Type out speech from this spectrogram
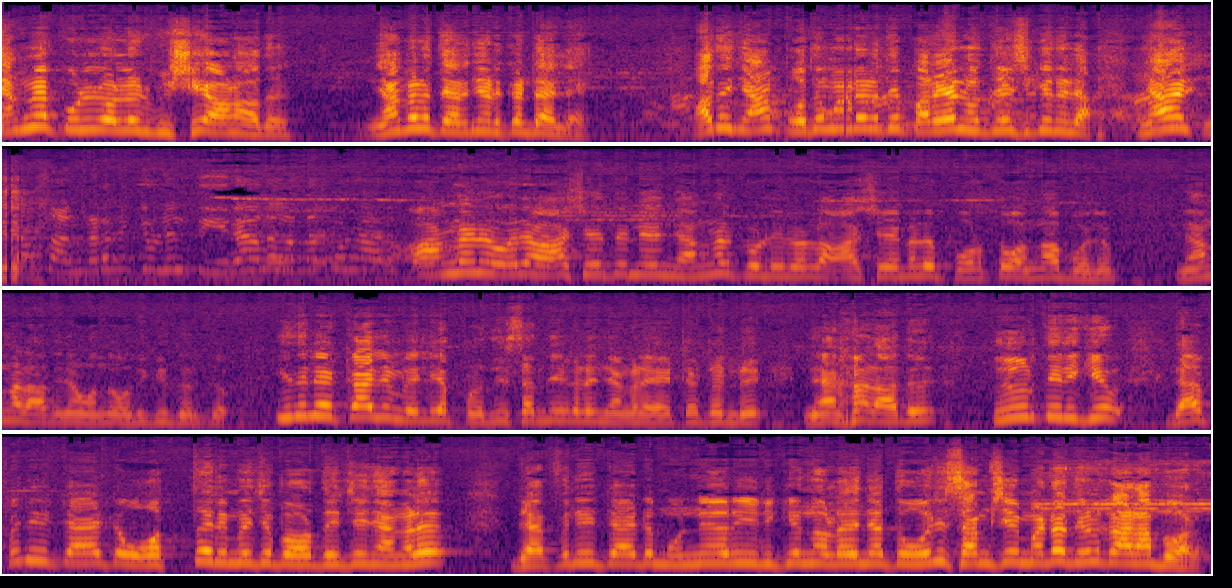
ഞങ്ങൾക്കുള്ളിലുള്ള ഒരു വിഷയമാണോ അത്? ഞങ്ങൾ തിരഞ്ഞെടുക്കേണ്ടതല്ലേ? അത് ഞാൻ പൊതുമണ്ഡലത്തിൽ പറയാൻ ഉദ്ദേശിക്കുന്നില്ല. ഞാൻ അങ്ങനെ ഒരു ആശയത്തിന് ഞങ്ങൾക്കുള്ളിലുള്ള ആശയങ്ങൾ പുറത്തു വന്നാൽ പോലും ഞങ്ങൾ അതിനെ ഒന്ന് ഒതുക്കി തീർക്കും ഇതിനേക്കാളും വലിയ പ്രതിസന്ധികൾ ഞങ്ങൾ ഏറ്റിട്ടുണ്ട് ഞങ്ങൾ അത് തീർത്തിരിക്കും. ഡെഫിനറ്റായിട്ട് ഒത്തൊരുമിച്ച് പ്രവർത്തിച്ച് ഞങ്ങൾ ഡെഫിനറ്റായിട്ട് മുന്നേറിയിരിക്കും എന്നുള്ളതിനകത്ത് ഒരു സംശയം വേണ്ട നിങ്ങൾ കാണാൻ പോകണം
